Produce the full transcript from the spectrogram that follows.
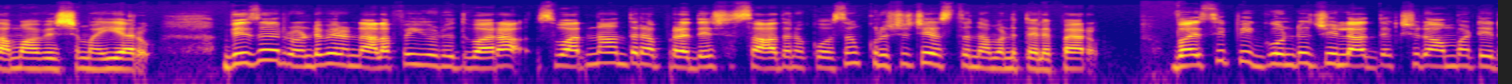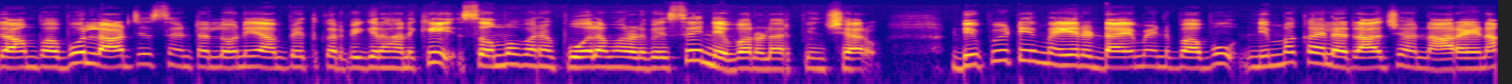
సమావేశమయ్యారు. విజన్ రెండు వేల నలభై ఏడు ద్వారా స్వర్ణాంధ్ర ప్రదేశ్ సాధన కోసం కృషి చేస్తున్నామని తెలిపారు. వైసీపీ గుంటూరు జిల్లా అధ్యక్షుడు అంబటి రాంబాబు లార్జెస్ సెంటర్లోని అంబేద్కర్ విగ్రహానికి సోమవారం పూలమాలలు వేసి నివాళులర్పించారు డిప్యూటీ మేయర్ డైమండ్ బాబు నిమ్మకాయల రాజా నారాయణ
